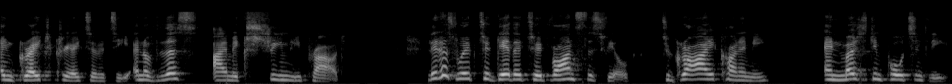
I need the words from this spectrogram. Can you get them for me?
and great creativity. And of this, I'm extremely proud. Let us work together to advance this field, to grow our economy, and most importantly,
